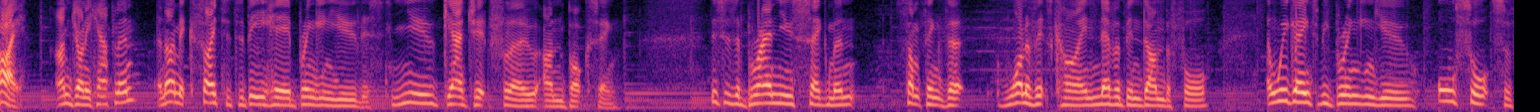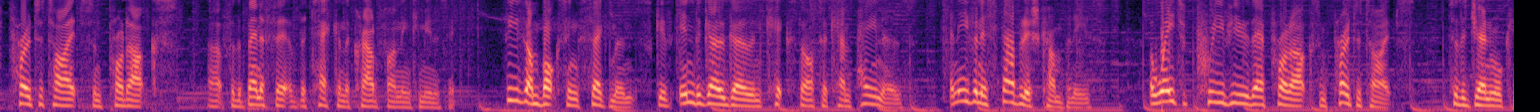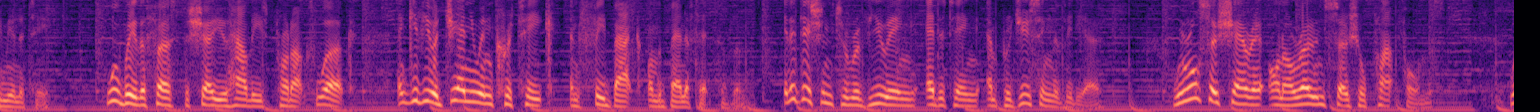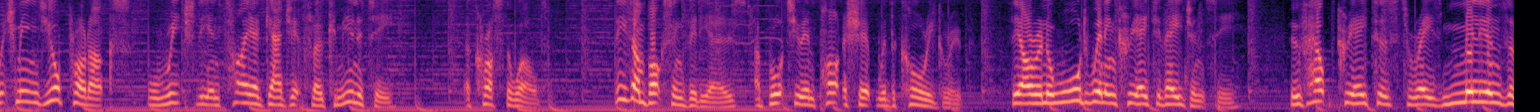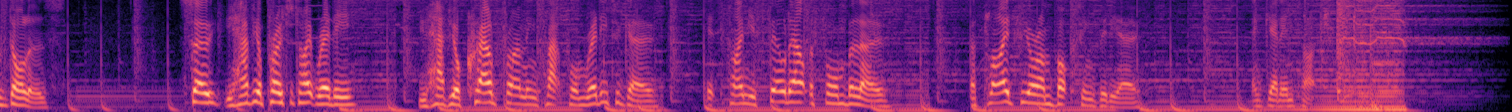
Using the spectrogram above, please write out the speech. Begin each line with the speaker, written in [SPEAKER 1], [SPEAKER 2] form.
[SPEAKER 1] Hi, I'm Johnny Kaplan and I'm excited to be here bringing you this new Gadget Flow unboxing. This is a brand new segment, something that one of its kind, never been done before, and we're going to be bringing you all sorts of prototypes and products uh, for the benefit of the tech and the crowdfunding community. These unboxing segments give Indiegogo and Kickstarter campaigners, and even established companies, a way to preview their products and prototypes to the general community. We'll be the first to show you how these products work and give you a genuine critique and feedback on the benefits of them. In addition to reviewing, editing and producing the video, we'll also share it on our own social platforms, which means your products will reach the entire Gadget Flow community across the world. These unboxing videos are brought to you in partnership with the Corey Group. They are an award-winning creative agency who've helped creators to raise millions of dollars. So you have your prototype ready, you have your crowdfunding platform ready to go, it's time you filled out the form below, applied for your unboxing video, and get in touch.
